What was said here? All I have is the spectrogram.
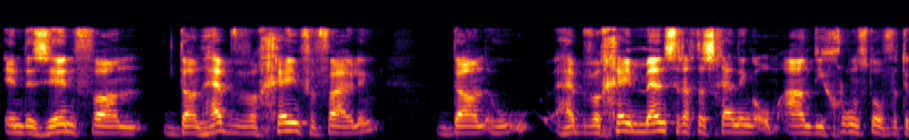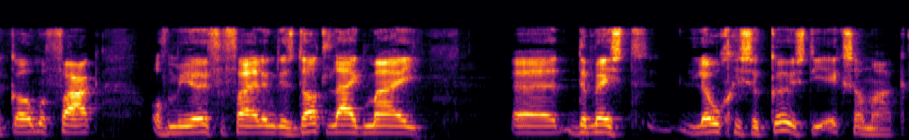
in de zin van, dan hebben we geen vervuiling. Dan hoe, hebben we geen mensenrechten schendingen om aan die grondstoffen te komen vaak. Of milieuvervuiling. Dus dat lijkt mij uh, de meest logische keus die ik zou maken.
